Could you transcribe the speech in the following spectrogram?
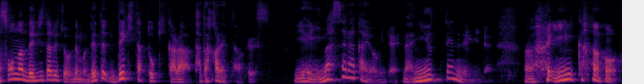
あ、そんなデジタル庁でも出てできた時から叩かれてたわけです。いや今更かよみたいな。何言ってんねんみたいな。印鑑を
